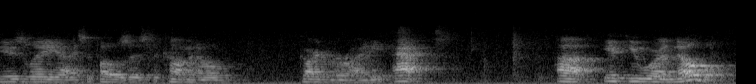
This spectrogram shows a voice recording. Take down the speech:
Usually, I suppose, is the common old garden variety axe. Uh, if you were a noble,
